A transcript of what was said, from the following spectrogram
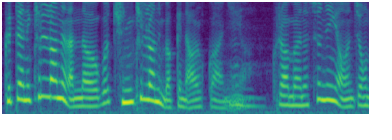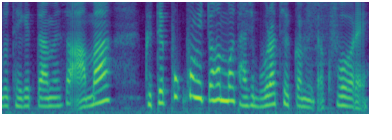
그때는 킬러는 안 나오고 준 킬러는 몇 개 나올 거 아니에요. 음. 그러면은 수능이 어느 정도 되겠다 하면서 아마 그때 폭풍이 또 한번 다시 몰아칠 겁니다. 9월에.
